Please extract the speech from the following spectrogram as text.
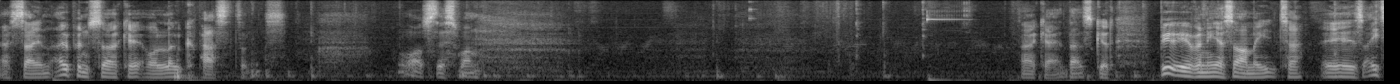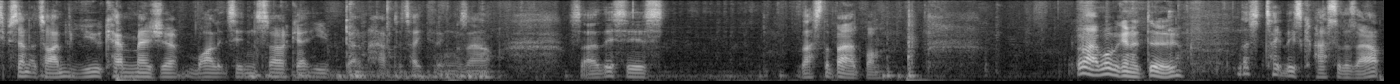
uh, saying open circuit or low capacitance. What's this one? Okay, that's good. Beauty of an ESR meter is 80% of the time you can measure while it's in circuit. You don't have to take things out. So this is, that's the bad one. Right, what we're going to do, let's take these capacitors out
